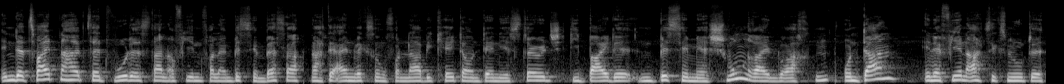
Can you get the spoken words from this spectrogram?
In der zweiten Halbzeit wurde es dann auf jeden Fall ein bisschen besser nach der Einwechslung von Nabi Keita und Daniel Sturridge, die beide ein bisschen mehr Schwung reinbrachten. Und dann In der 84. Minute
